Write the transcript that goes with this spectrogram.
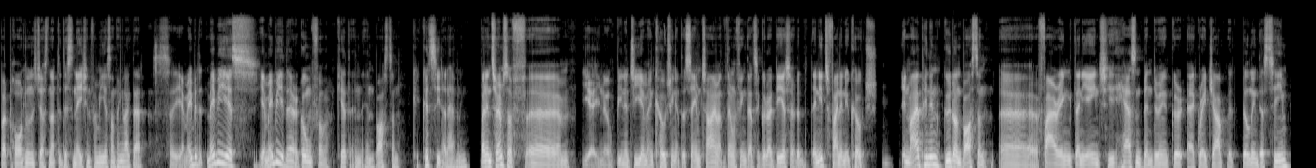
but Portland is just not the destination for me," or something like that. So yeah, maybe maybe it's yeah maybe they're going for Kidd in in Boston. C- could see that happening. But in terms of um, yeah, you know, being a GM and coaching at the same time, I don't think that's a good idea. So they need to find a new coach. In my opinion, good on Boston uh, firing Danny Ainge. He hasn't been doing a, good, a great job with building this team,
